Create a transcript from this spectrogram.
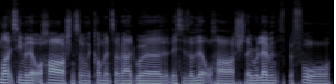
might seem a little harsh, and some of the comments I've had were that this is a little harsh. They were eleventh before.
